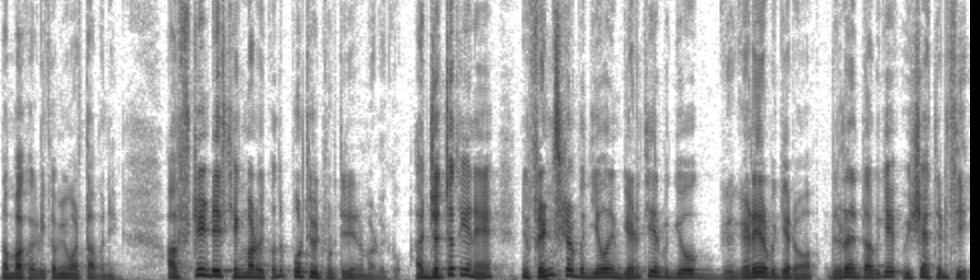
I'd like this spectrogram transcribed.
ತಂಬಾಕಾಗಲಿ ಕಮ್ಮಿ ಮಾಡ್ತಾ ಬನ್ನಿ. ಆ ಫಿಫ್ಟೀನ್ ಡೇಸ್ ಹೆಂಗೆ ಮಾಡಬೇಕು ಅಂದ್ರೆ ಪೂರ್ತಿ ಬಿಟ್ಬಿಡ್ತೀನಿ ಏನು ಮಾಡಬೇಕು. ಅದ್ರ ಜೊತೆ ಜೊತೆಗೇ ನಿಮ್ಮ ಫ್ರೆಂಡ್ಸ್ಗಳ ಬಗ್ಗೆಯೋ ನಿಮ್ಮ ಗೆಳತಿಯರ ಬಗ್ಗೆಯೋ ಗೆಳೆಯರ ಬಗ್ಗೆನೋ ದೃಢ ನಿರ್ಧಾರ ಬಗ್ಗೆ ವಿಷಯ ತಿಳಿಸಿ.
